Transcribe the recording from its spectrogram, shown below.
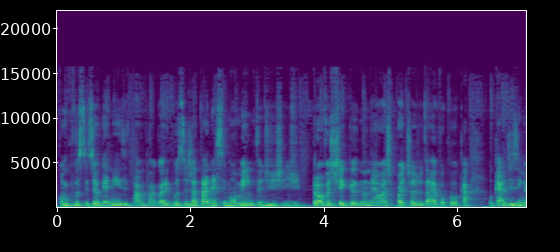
como que você se organiza e tal. Então, agora que você já tá nesse momento de, de prova chegando, né? Eu acho que pode te ajudar. Eu vou colocar o cardzinho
